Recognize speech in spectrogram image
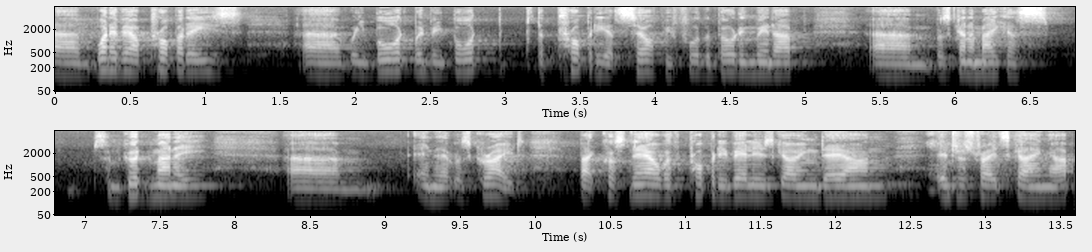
um, one of our properties, uh, we bought when we bought the property itself before the building went up, um, was going to make us some good money, um, and it was great. But because now with property values going down, interest rates going up,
